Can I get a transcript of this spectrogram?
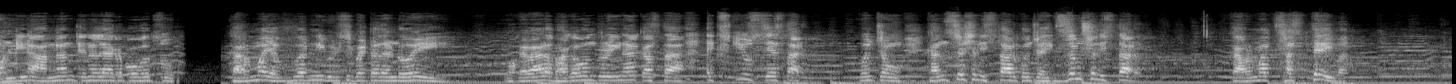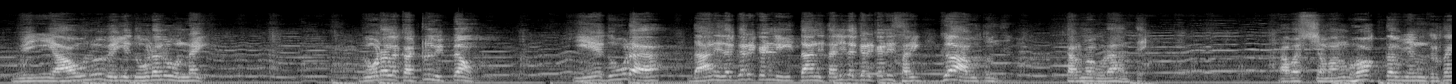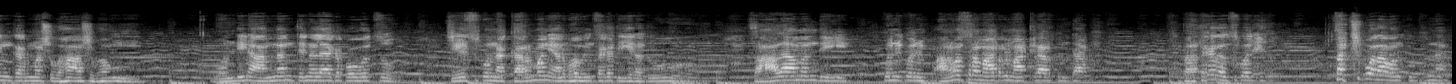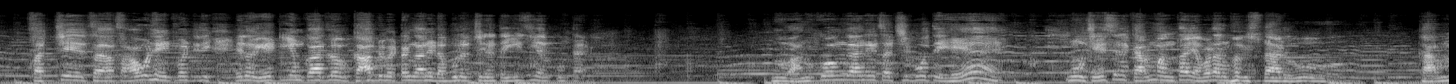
వండిన అన్నం తినలేకపోవచ్చు. కర్మ ఎవ్వరిని విడిచిపెట్టదండోయ్. ఒకవేళ భగవంతుడైనా కాస్త ఎక్స్క్యూజ్ చేస్తాడు. కొంచెం కన్సెషన్ ఇస్తాడు కొంచెం ఎగ్జంప్షన్ ఇస్తాడు. కర్మ చస్తే ఇవ వెయ్యి ఆవులు వెయ్యి దూడలు ఉన్నాయి. దూడల కట్లు విప్పాం. ఏ దూడ దాని దగ్గరికి వెళ్ళి దాని తల్లి దగ్గరికి వెళ్ళి సరిగ్గా ఆగుతుంది. కర్మ కూడా అంతే. అవశ్యమనుభోక్తవ్యం కృతం కర్మ శుభాశుభం. వండిన అన్నం తినలేకపోవచ్చు. చేసుకున్న కర్మని అనుభవించక తీరదు. చాలా మంది కొన్ని కొన్ని అనవసర మాటలు మాట్లాడుతుంటారు. బ్రతకదలుచుకోలేదు. చచ్చిపోదాం అనుకుంటున్నా. చచ్చే చ- ఏదో ఏటీఎం కార్డులో కార్డు పెట్టంగానే డబ్బులు వచ్చినంత ఈజీ అనుకుంటాడు నువ్వు అనుకోంగానే చచ్చిపోతే నువ్వు చేసిన కర్మ అంతా ఎవడు అనుభవిస్తాడు కర్మ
